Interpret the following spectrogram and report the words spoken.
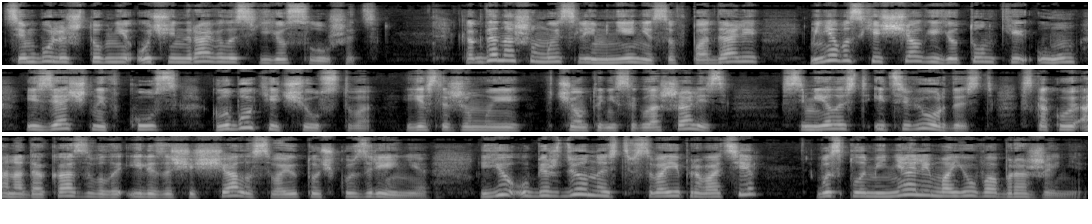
тем более, что мне очень нравилось ее слушать. Когда наши мысли и мнения совпадали, меня восхищал ее тонкий ум, изящный вкус, глубокие чувства. Если же мы в чем-то не соглашались, смелость и твердость, с какой она доказывала или защищала свою точку зрения, ее убежденность в своей правоте воспламеняли мое воображение.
